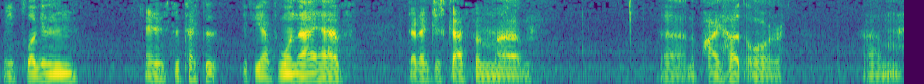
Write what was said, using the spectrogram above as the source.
When you plug it in and it's detected, if you have the one that I have that I just got from um, uh, the Pi Hut or um,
